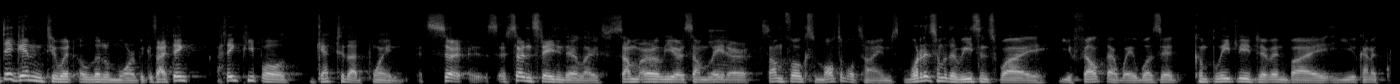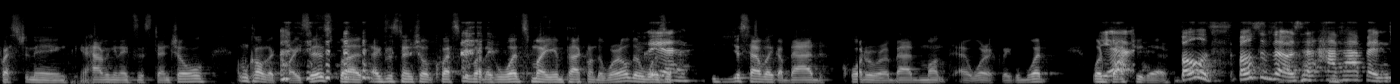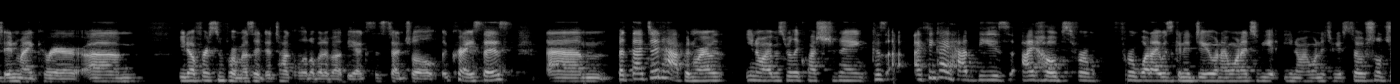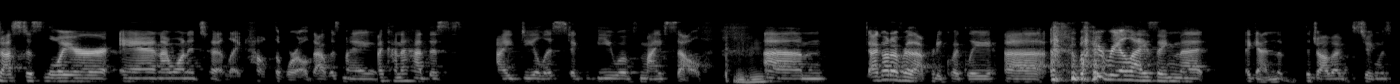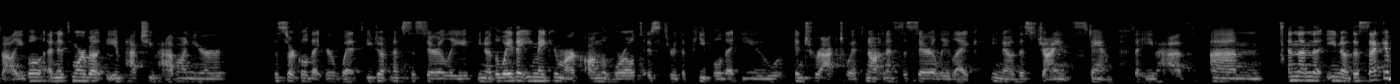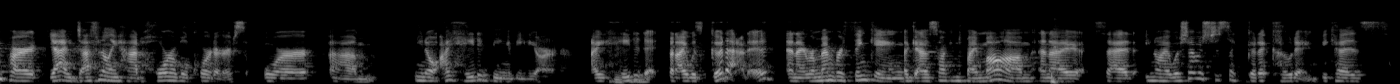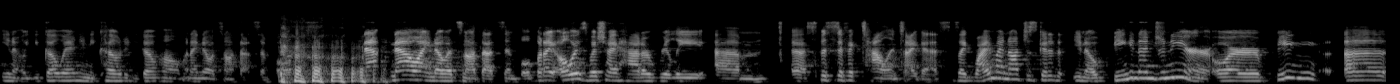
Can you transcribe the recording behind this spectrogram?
dig into it a little more because i think I think people get to that point at, cer- a certain stage in their life, some earlier, some later, some folks multiple times. What are some of the reasons why you felt that way? Was it completely driven by you kind of questioning, having an existential, I'm gonna call it a crisis, but existential question about like what's my impact on the world? Or was yeah. it you just have like a bad quarter or a bad month at work? Like what what yeah, brought you there? Both, both of those have happened in my career. Um, you know, first and foremost, I did talk a little bit about the existential crisis, um, but that did happen where I was, you know, I was really questioning because I think I had these high hopes for for what I was going to do, and I wanted to be, you know, I wanted to be a social justice lawyer, and I wanted to like help the world. That was my, I kind of had this idealistic view of myself. Mm-hmm. Um, I got over that pretty quickly uh, by realizing that again the, the job i was doing was valuable and it's more about the impact you have on your the circle that you're with. You don't necessarily, you know, the way that you make your mark on the world is through the people that you interact with, not necessarily like, you know, this giant stamp that you have. Um, and then the, you know, the second part, yeah, I definitely had horrible quarters or, um, you know, I hated being a BDR. I hated mm-hmm. it, but I was good at it. And I remember thinking, like, I was talking to my mom and I said, you know, I wish I was just like good at coding because, you know, you go in and you code and you go home. And I know it's not that simple. now, now I know it's not that simple, but I always wish I had a really um, a specific talent, I guess. It's like, why am I not just good at, you know, being an engineer or being a,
